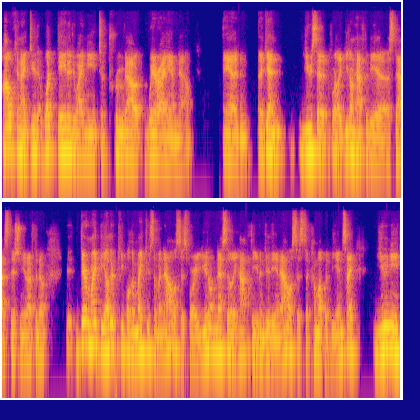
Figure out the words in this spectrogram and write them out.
how can I do that? What data do I need to prove out where I am now? And again, you said it before, like you don't have to be a, a statistician. You don't have to know. There might be other people that might do some analysis for you. You don't necessarily have to even do the analysis to come up with the insight. You need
